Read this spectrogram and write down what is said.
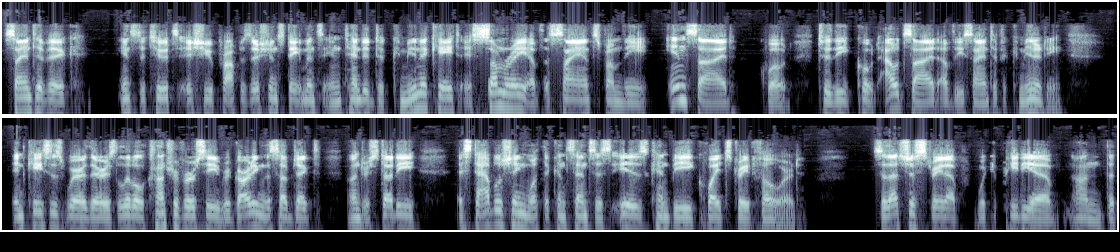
scientific institutes issue proposition statements intended to communicate a summary of the science from the inside quote to the quote outside of the scientific community. In cases where there is little controversy regarding the subject under study establishing what the consensus is can be quite straightforward. So that's just straight up wikipedia on the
